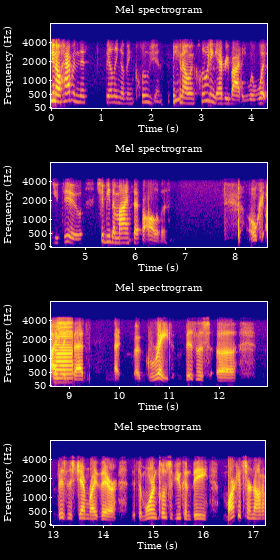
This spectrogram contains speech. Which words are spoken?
you know, having this feeling of inclusion, you know, including everybody with what you do, should be the mindset for all of us. Okay, I think that's a great business uh, business gem right there. That the more inclusive you can be, markets are not a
